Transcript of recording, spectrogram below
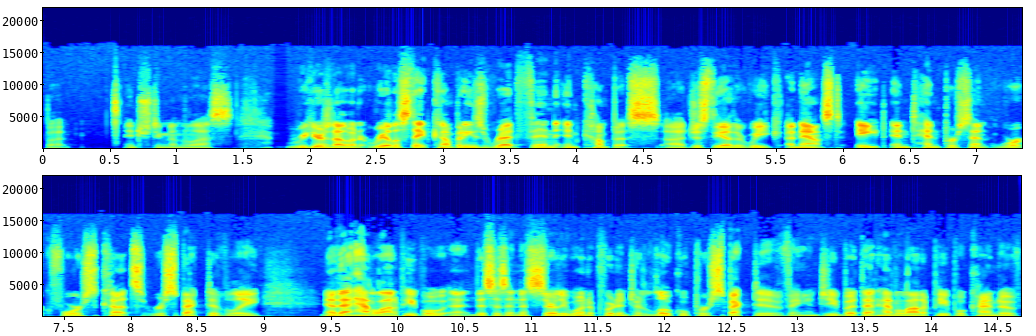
But interesting nonetheless. Here's another one. Real estate companies Redfin and Compass uh, just the other week announced 8 and 10% workforce cuts, respectively. Now, that had a lot of people, uh, this isn't necessarily one to put into local perspective, Angie, but that had a lot of people kind of,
